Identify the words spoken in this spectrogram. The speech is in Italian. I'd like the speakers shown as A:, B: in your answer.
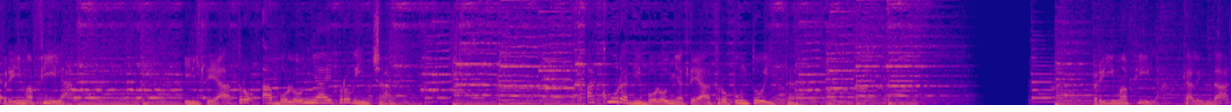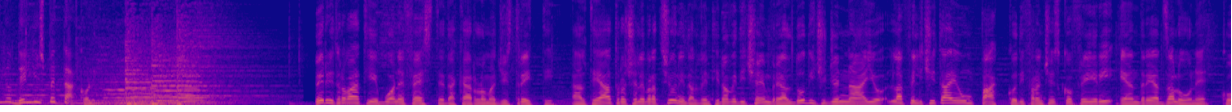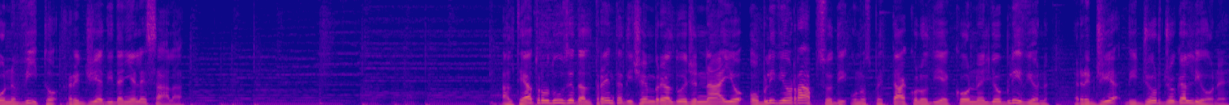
A: Prima fila. Il teatro a Bologna e provincia. A cura di bolognateatro.it. Prima fila. Calendario degli spettacoli.
B: Ben ritrovati e buone feste da Carlo Magistretti. Al Teatro Celebrazioni dal 29 dicembre al 12 gennaio La felicità è un pacco di Francesco Freiri e Andrea Zalone con Vito, regia di Daniele Sala. Al Teatro Duse dal 30 dicembre al 2 gennaio Oblivion Rhapsody, uno spettacolo di e con gli Oblivion, regia di Giorgio Gallione.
